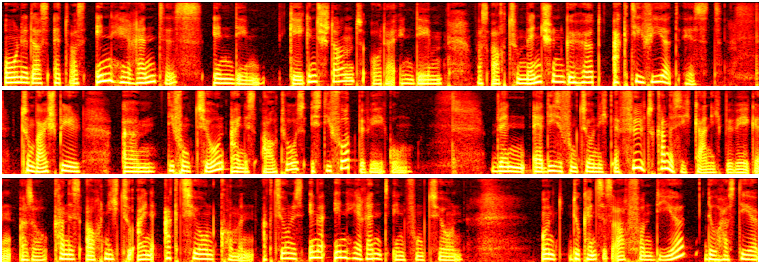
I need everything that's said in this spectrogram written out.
ohne dass etwas Inhärentes in dem Gegenstand oder in dem, was auch zu Menschen gehört, aktiviert ist. Zum Beispiel ähm, die Funktion eines Autos ist die Fortbewegung. Wenn er diese Funktion nicht erfüllt, kann er sich gar nicht bewegen. Also kann es auch nicht zu einer Aktion kommen. Aktion ist immer inhärent in Funktion. Und du kennst es auch von dir. Du hast dir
